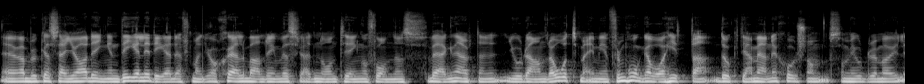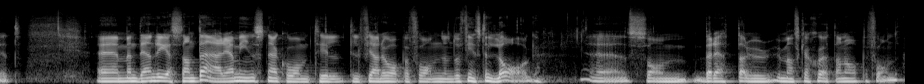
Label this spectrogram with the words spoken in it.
Jag brukar säga att jag hade ingen del i det eftersom jag själv aldrig investerade någonting och fondens vägnar utan gjorde andra åt mig. Min förmåga var att hitta duktiga människor som, som gjorde det möjligt. Men den resan där, jag minns när jag kom till, till fjärde AP-fonden, då finns det en lag som berättar hur, hur man ska sköta en AP-fond.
